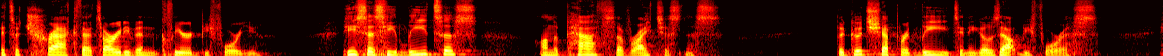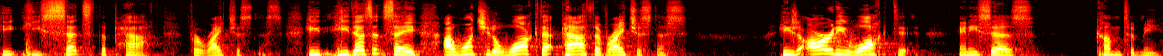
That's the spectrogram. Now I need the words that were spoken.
it's a track that's already been cleared before you. He says he leads us on the paths of righteousness. The good shepherd leads and he goes out before us. He, he sets the path for righteousness. He, he doesn't say, I want you to walk that path of righteousness. He's already walked it, and he says, Come to me.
